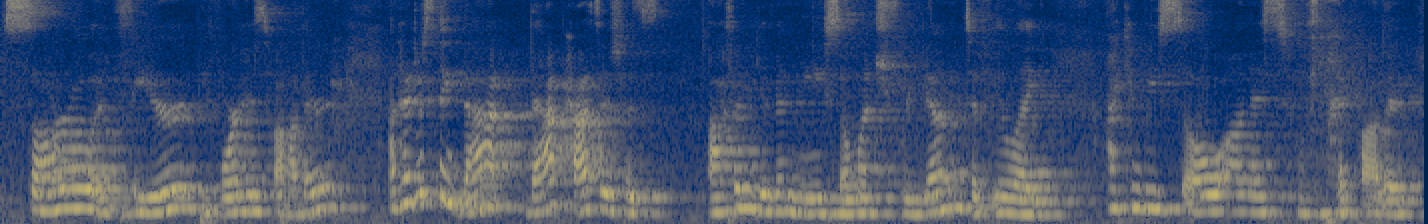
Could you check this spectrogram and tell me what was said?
sorrow and fear before his father. And I just think that that passage has often given me so much freedom to feel like, I can be so honest with my Father.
